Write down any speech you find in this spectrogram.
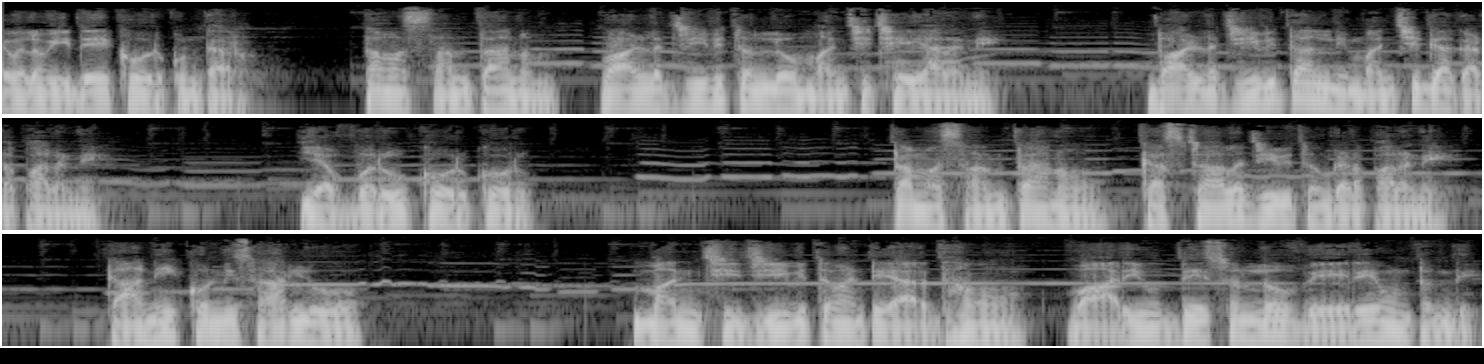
కేవలం ఇదే కోరుకుంటారు. తమ సంతానం వాళ్ళ జీవితంలో మంచి చేయాలని వాళ్ళ జీవితాల్ని మంచిగా గడపాలని. ఎవ్వరూ కోరుకోరు. తమ సంతానం కష్టాల జీవితం గడపాలని. కానీ కొన్నిసార్లు మంచి జీవితం అంటే అర్థం వారి ఉద్దేశంలో వేరే ఉంటుంది.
